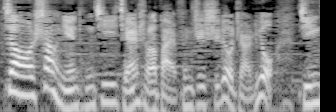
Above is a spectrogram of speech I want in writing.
较上年同期减少了百分之十六点六，仅。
